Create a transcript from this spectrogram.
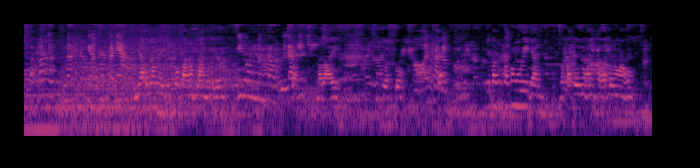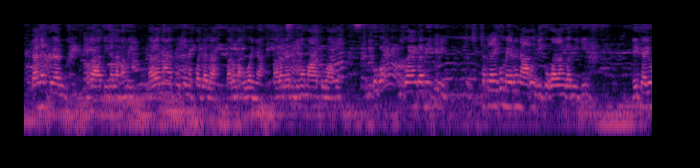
Ba- Bakit na kinausap ka niya? Hindi ako lang naisip ko, parang plano ko yun. Sino naman tao? Lalaki? Babae. Diyos ko. Oo, ano sabi? Di ba pag umuwi dyan, magpatulong kami, magpatulong ako. Channel ko yan, mag-aati na lang kami. Para mga puso magpadala, para makuha niya. Para meron din ang makatuwa ko. Hindi ko ba, hindi ko kayang gamitin eh. Sa plano ko meron na ako, hindi ko kayang gamitin. Eh kayo,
